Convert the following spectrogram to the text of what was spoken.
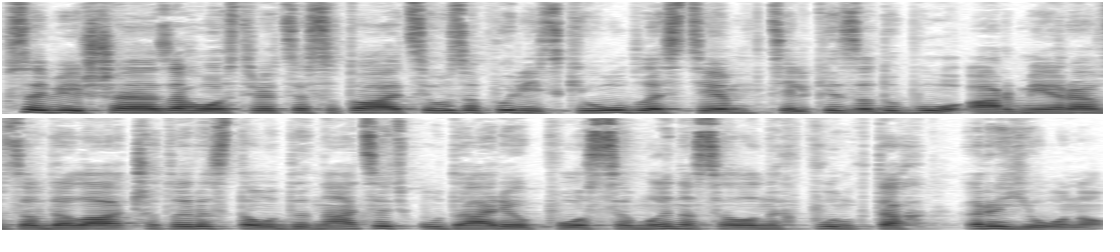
Все більше загострюється ситуація у Запорізькій області. Тільки за добу армія РФ завдала 411 ударів по семи населених пунктах регіону.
